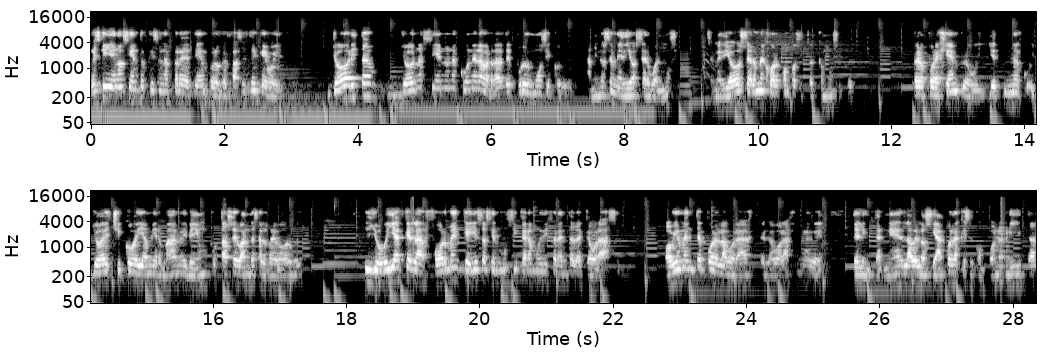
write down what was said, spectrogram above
Es que yo no siento que es una pérdida de tiempo. Lo que pasa es de que, güey, yo ahorita, yo nací en una cuna, la verdad, de puros músicos. A mí no se me dio ser buen músico, se me dio ser mejor compositor que músico. Pero, por ejemplo, güey, yo, yo de chico veía a mi hermano y veía un putazo de bandas alrededor, güey. Y yo veía que la forma en que ellos hacían música era muy diferente a la que ahora hacen. Obviamente por el elaboraje de, del internet, la velocidad con la que se compone ahorita,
